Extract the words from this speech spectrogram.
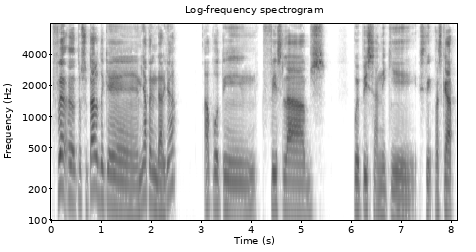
φε, το σουτάρονται και μια πενηνταριά από την Fish Labs που επίσης ανήκει στη, βασικά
